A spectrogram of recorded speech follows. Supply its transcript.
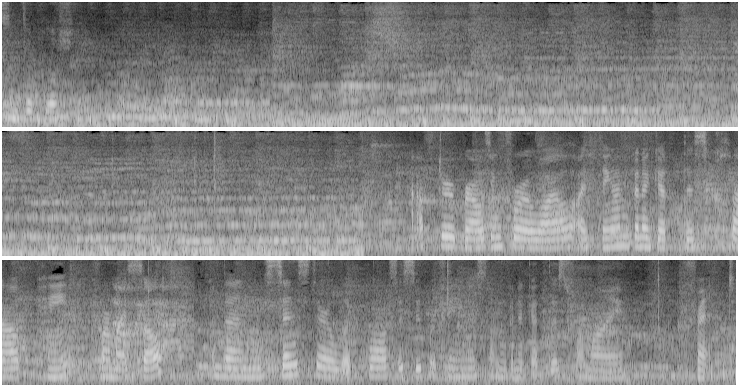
진짜 블러쉬. After browsing for a while, I think I'm gonna get this cloud paint for myself. And then since their lip gloss is super famous, I'm gonna get this for my friend.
